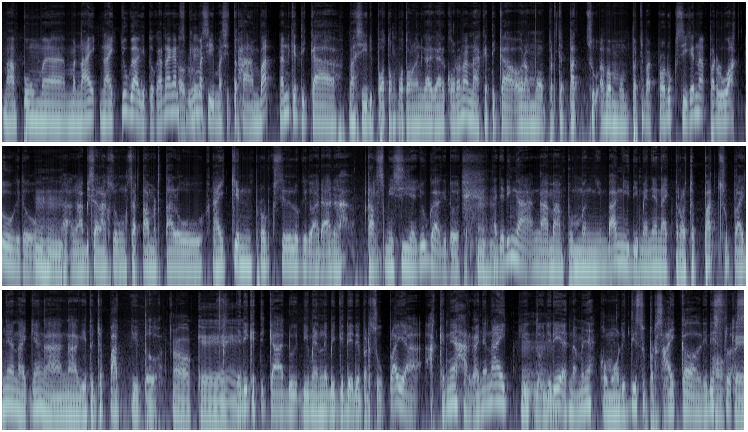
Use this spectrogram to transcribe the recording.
mampu me- menaik naik juga gitu karena kan sebelum Oke. masih masih terhambat dan ketika masih dipotong-potongan gara-gara corona nah ketika orang mau percepat su- apa mau percepat produksi kan perlu waktu gitu nggak nggak bisa langsung serta merta lu naikin produksi lu gitu ada ada transmisinya juga gitu Mhm. nah jadi nggak nggak mampu mengimbangi demandnya naik terlalu cepat supply-nya naiknya nggak nggak gitu cepat gitu Oke. jadi ketika demand lebih gede daripada supply ya akhirnya harganya naik gitu. Mm-mm. Jadi ada namanya commodity super cycle. Jadi setelah, Oke.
